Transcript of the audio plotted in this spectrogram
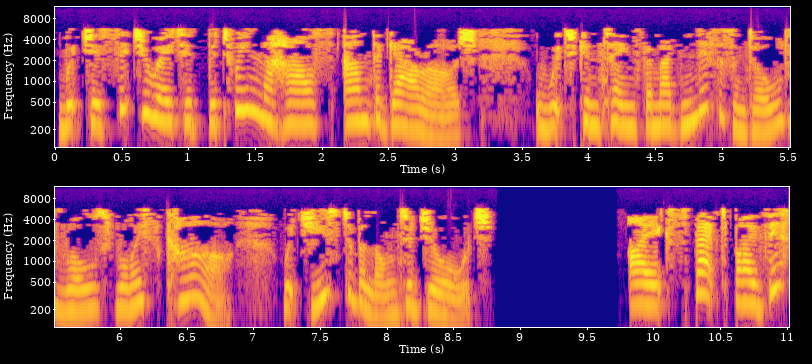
which is situated between the house and the garage, which contains the magnificent old Rolls-Royce car, which used to belong to George. I expect by this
